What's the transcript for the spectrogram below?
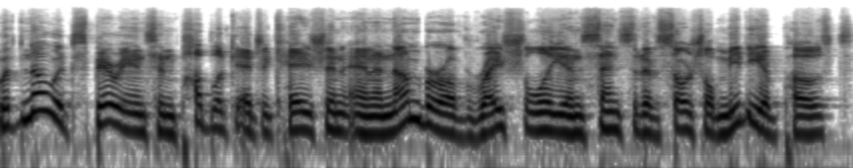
With no experience in public education and a number of racially insensitive social media posts,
